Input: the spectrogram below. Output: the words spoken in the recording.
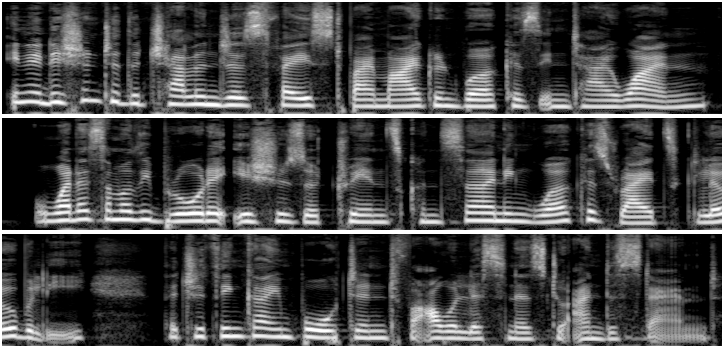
In addition to the challenges faced by migrant workers in Taiwan, what are some of the broader issues or trends concerning workers' rights globally that you think are important for our listeners to understand?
